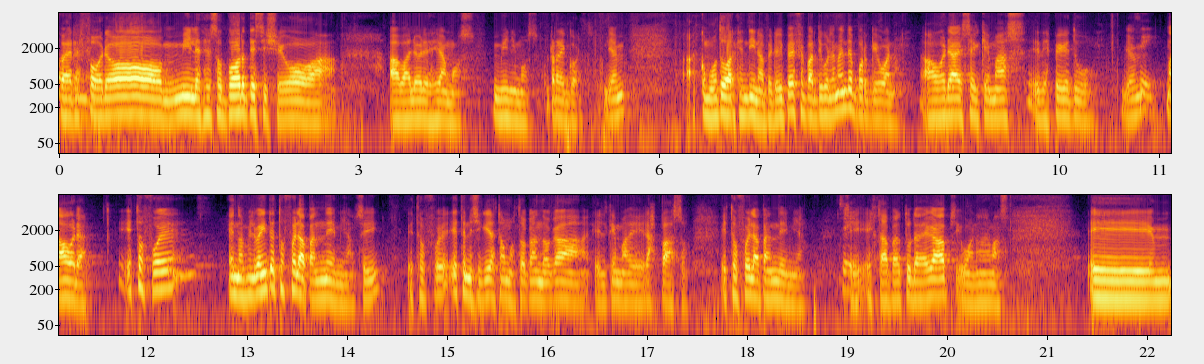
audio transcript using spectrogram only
perforó miles de soportes y llegó a, a valores, digamos, mínimos, récords, ¿bien? Ah, Como toda Argentina, pero IPF particularmente porque, bueno, ahora es el que más eh, despegue tuvo, ¿bien? Sí. Ahora, esto fue, en 2020 esto fue la pandemia, ¿sí? Esto fue, esto ni siquiera estamos tocando acá el tema de las pasos, esto fue la pandemia, Sí. ¿sí? Esta apertura de gaps y bueno, demás. Eh,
